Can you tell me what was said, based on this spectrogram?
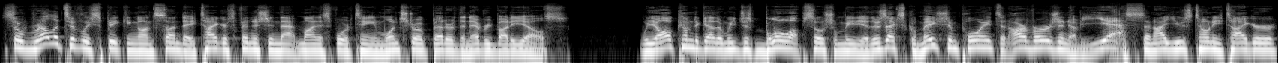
So, relatively speaking, on Sunday, Tigers finishing that minus 14, one stroke better than everybody else we all come together and we just blow up social media. There's exclamation points and our version of yes. And I use Tony Tiger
